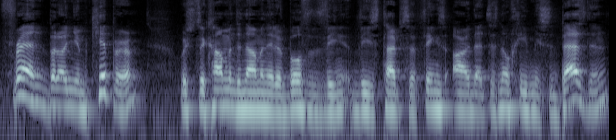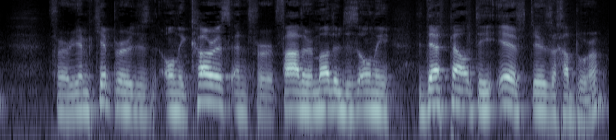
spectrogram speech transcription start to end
friend, but on Yom Kippur, which the common denominator of both of the, these types of things are that there's no chiv misad bezdin. For Yom Kippur, there's only karas, and for father and mother, there's only the death penalty if there's a chabura.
